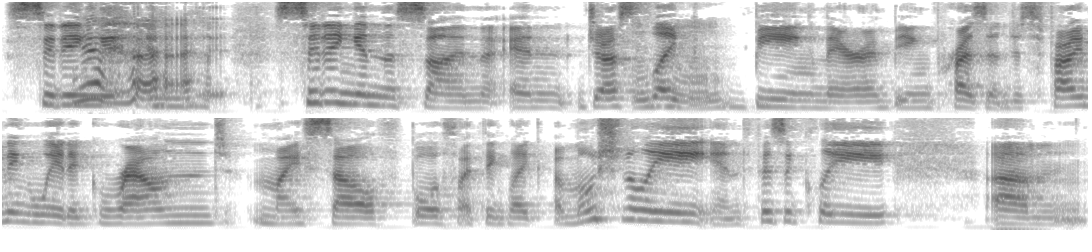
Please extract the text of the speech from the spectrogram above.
sitting Yeah. in, sitting in the sun and just like Mhm. being there and being present just finding a way to ground myself both i think like emotionally and physically um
